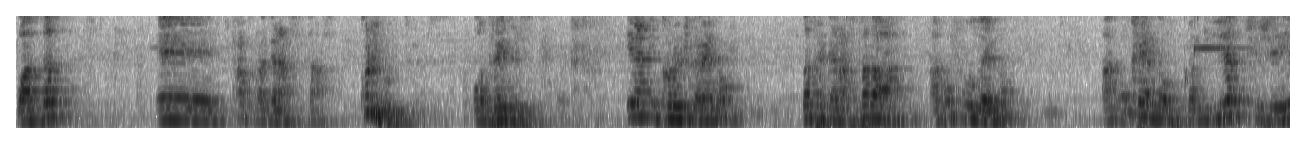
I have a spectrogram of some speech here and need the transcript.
waa dad maxaan ku dhaha ganacsata ah? Kulligood oo traders ah inaan encourage garayno dadka ganacsatada ah aan u fududeyno aan u keenno bangiyo shisheeye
